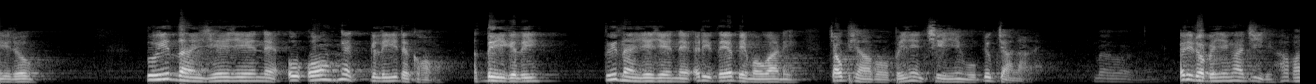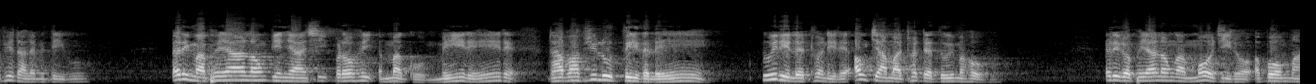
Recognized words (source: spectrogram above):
နေတော့သွေးတန်ရဲရဲနဲ့အုပ်အောငှက်ကလေးတကောင်အသေးကလေးသွေးတန်ရဲရဲနဲ့အဲ့ဒီသဲပင်ပေါ်ကနေကြောက်ဖြာပေါ်ဘရင်ခြေရင်းကိုပြုတ်ကျလာတယ်မှန်ပါဗျာအဲ့ဒီတော့ဘယင်ကကြည့်တယ်ဟာဘာဖြစ်တာလဲမသိဘူးအဲ့ဒီမှာဖရာလောင်းပညာရှိပရောဟိတ်အမတ်ကိုမေးတယ်တဲ့ဒါဘာဖြစ်လို့သိတယ်လဲ သွေးတွေလည်းထွက်နေတယ်အောက်ကြမှာထွက်တဲ့သွေးမဟုတ်ဘူးအဲ့ဒီတော့ဖရာလောင်းကမော့ကြည့်တော့အပေါ်မှာ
